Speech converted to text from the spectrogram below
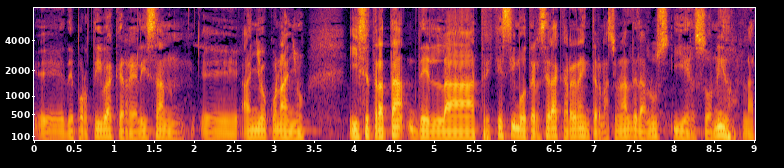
eh, deportiva que realizan eh, año con año y se trata de la 33 tercera carrera internacional de la luz y el sonido, la,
